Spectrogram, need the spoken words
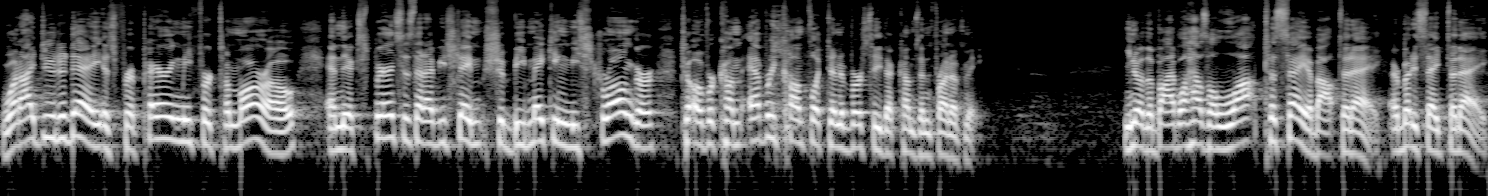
What I do today is preparing me for tomorrow, and the experiences that I have each day should be making me stronger to overcome every conflict and adversity that comes in front of me. You know, the Bible has a lot to say about today. Everybody say today.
